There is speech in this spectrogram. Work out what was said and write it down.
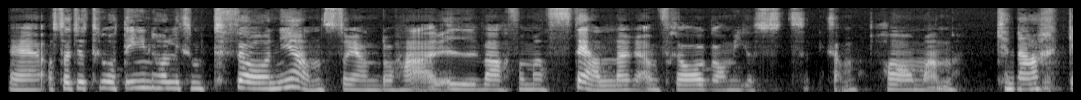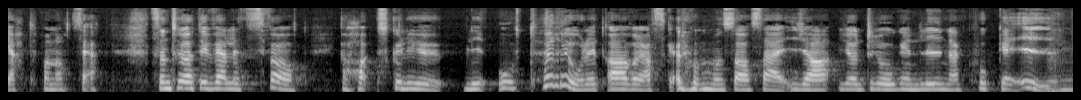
Eh, och så att jag tror att det innehåller liksom två nyanser ändå här i varför man ställer en fråga om just, liksom, har man knarkat på något sätt. Sen tror jag att det är väldigt svårt. Jag skulle ju bli otroligt överraskad om hon sa så här, ja, jag drog en lina kokain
